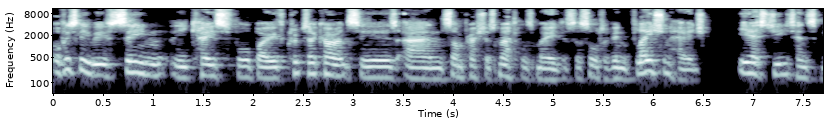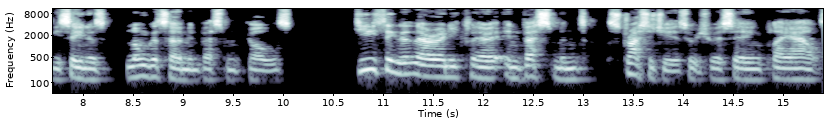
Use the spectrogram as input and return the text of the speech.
Obviously, we've seen the case for both cryptocurrencies and some precious metals made as a sort of inflation hedge. ESG tends to be seen as longer term investment goals. Do you think that there are any clear investment strategies which we're seeing play out,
